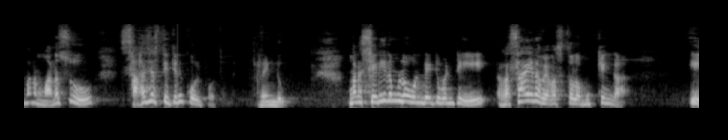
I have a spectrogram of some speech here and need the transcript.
మన మనసు సహజ స్థితిని కోల్పోతుంది. రెండు మన శరీరంలో ఉండేటువంటి రసాయన వ్యవస్థలో ముఖ్యంగా ఈ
